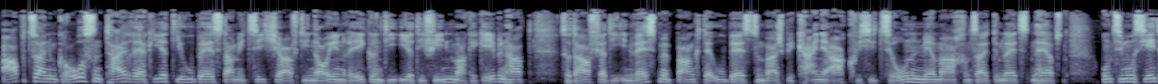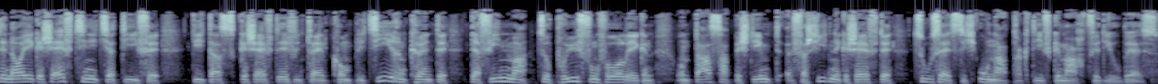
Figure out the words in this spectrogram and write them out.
Aber zu einem großen Teil reagiert die UBS damit sicher auf die neuen Regeln, die ihr die FINMA gegeben hat. So darf ja die Investmentbank der UBS zum Beispiel keine Akquisitionen mehr machen seit dem letzten Herbst und sie muss jede neue Geschäft Rechtsinitiative, die das Geschäft eventuell komplizieren könnte, der FINMA zur Prüfung vorlegen. Und das hat bestimmt verschiedene Geschäfte zusätzlich unattraktiv gemacht für die UBS.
